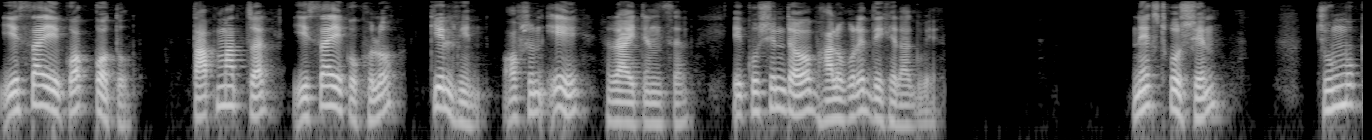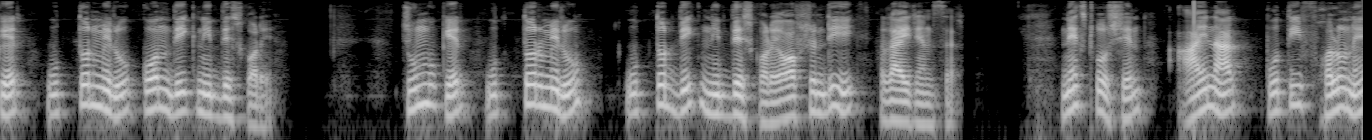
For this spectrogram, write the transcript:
এসআই একক কত? তাপমাত্রার এসআই একক হলো kelvin option A right answer এই কোশ্চেনটাও ভালো করে দেখে রাখবে। নেক্সট কোশ্চেন চুম্বকের উত্তর মেরু কোন দিক নির্দেশ করে? চুম্বকের উত্তর মেরু উত্তর দিক নির্দেশ করে। Option D right answer next question আয়নার প্রতিফলনে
